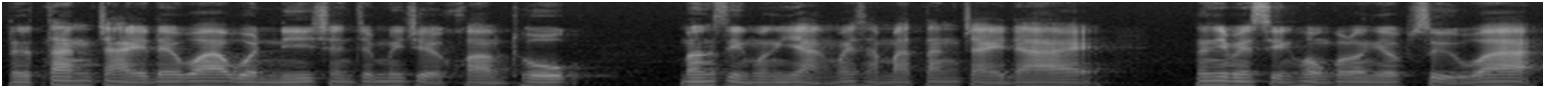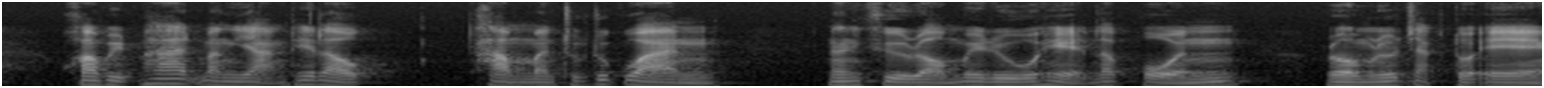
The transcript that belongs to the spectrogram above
หรือตั้งใจได้ว่าวันนี้ฉันจะไม่เจอความทุกข์ บางสิ่งบางอย่างไม่สามารถตั้งใจได้ นั่นจะเป็นสิ่งผมกำลังจะสื่อว่าความผิดพลาดบางอย่างที่เรา ทำมันทุกๆวัน นั่นคือเราไม่รู้เหตุและผล เราไม่รู้จักตัวเอง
